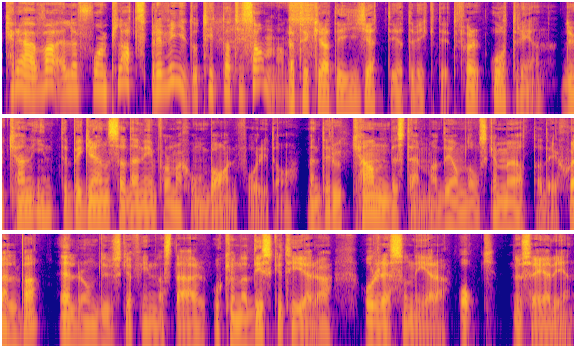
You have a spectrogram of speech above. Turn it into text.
kräva eller få en plats bredvid och titta tillsammans. Jag tycker att det är jätte, jätteviktigt för återigen, du kan inte begränsa den information barn får idag. Men det du kan bestämma det är om de ska möta det själva eller om du ska finnas där och kunna diskutera och resonera och, nu säger jag det igen,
